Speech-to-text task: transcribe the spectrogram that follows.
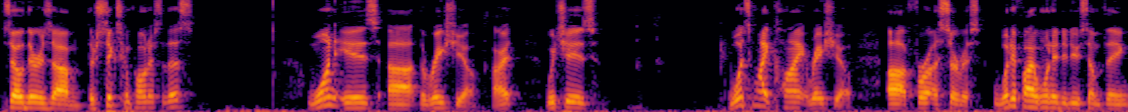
So there's um, there's six components to this. One is uh, the ratio, all right, which is what's my client ratio uh, for a service? What if I wanted to do something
